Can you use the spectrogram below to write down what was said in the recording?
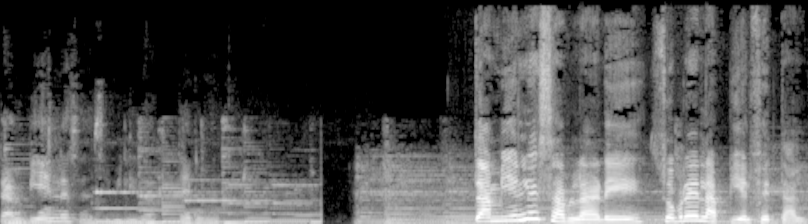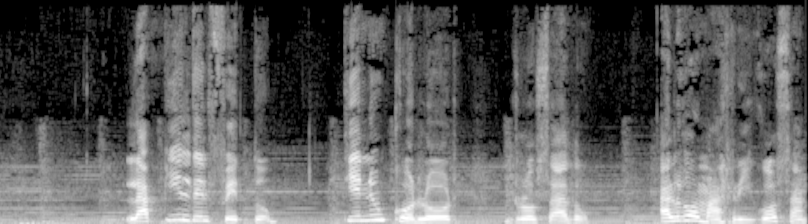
También la sensibilidad térmica. También les hablaré sobre la piel fetal. La piel del feto tiene un color rosado, algo más rigosa,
